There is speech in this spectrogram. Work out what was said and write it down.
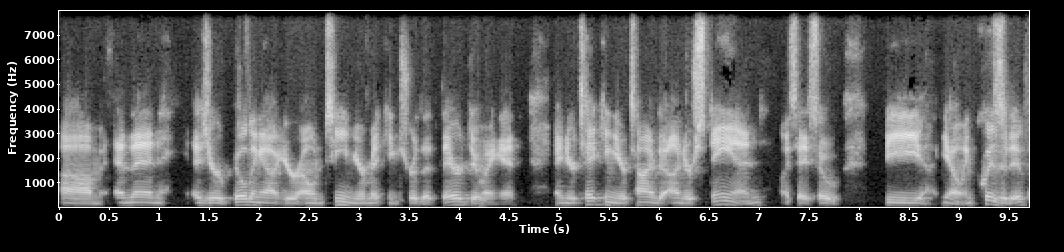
um, and then as you're building out your own team, you're making sure that they're doing it and you're taking your time to understand. I say, so be, you know, inquisitive,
